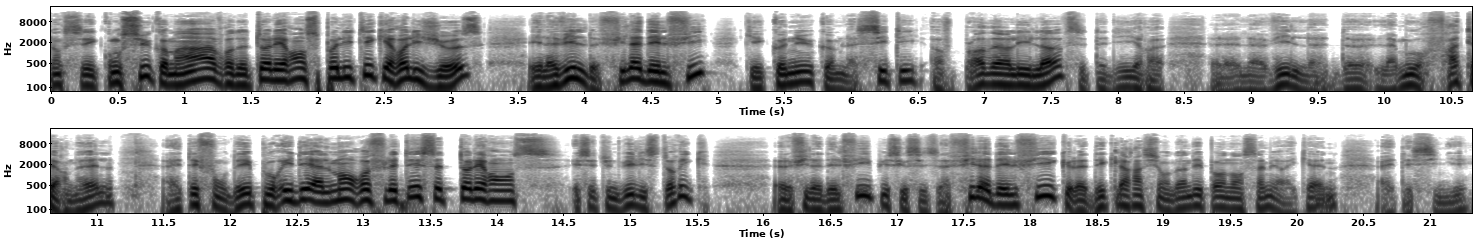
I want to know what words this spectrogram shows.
Donc, c'est conçu comme un havre de tolérance politique et religieuse. Et la ville de Philadelphie, qui est connue comme la City of Brotherly Love, c'est-à-dire euh, la ville de l'amour fraternel, a été fondée pour idéalement refléter cette tolérance. Et c'est une ville historique. Euh, Philadelphie, puisque c'est à Philadelphie que la déclaration d'indépendance américaine a été signée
